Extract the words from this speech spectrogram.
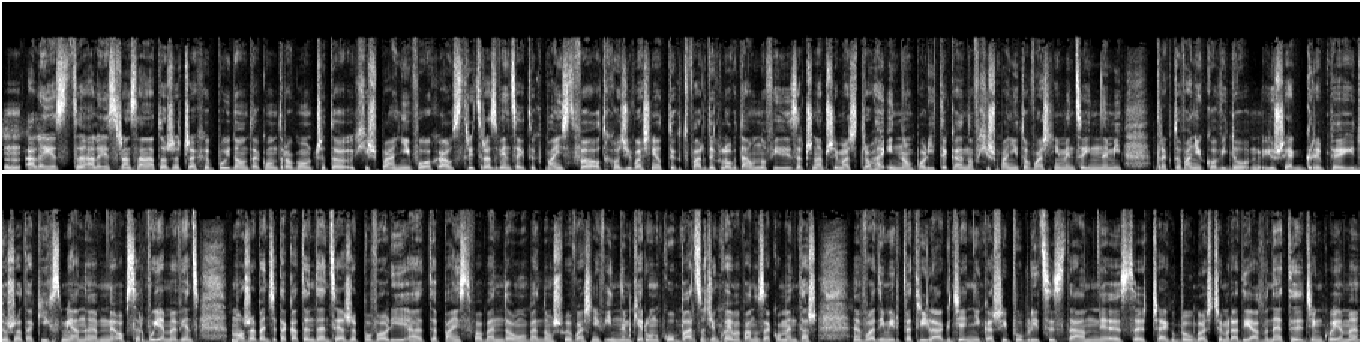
Mm, ale jest, ale jest szansa na to, że Czechy pójdą taką drogą, czy to Hiszpanii, Włoch, Austrii. Coraz więcej tych państw odchodzi właśnie od tych twardych lockdownów i zaczyna przyjmować trochę inną politykę. No w Hiszpanii to właśnie między innymi traktowanie COVID-u już jak grypy i dużo takich zmian obserwujemy, więc może będzie taka tendencja, że powoli e, te państwa będą, będą szły właśnie w innym kierunku. Bardzo dziękujemy panu za komentarz. Władimir Petrilak, dziennikarz i publicysta z Czech, był gościem Radia Wnet. Dziękujemy.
